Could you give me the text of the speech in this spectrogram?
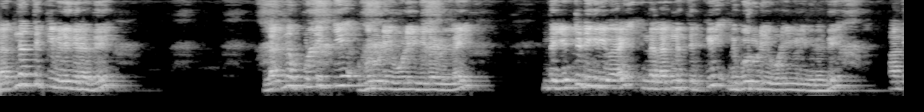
லக்னத்துக்கு விழுகிறது. லக்ன புள்ளிக்கு குருடைய ஒளி விழவில்லை. இந்த எட்டு டிகிரி வரை இந்த லக்னத்திற்கு இந்த குருடைய ஒளி விழுகிறது. அந்த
